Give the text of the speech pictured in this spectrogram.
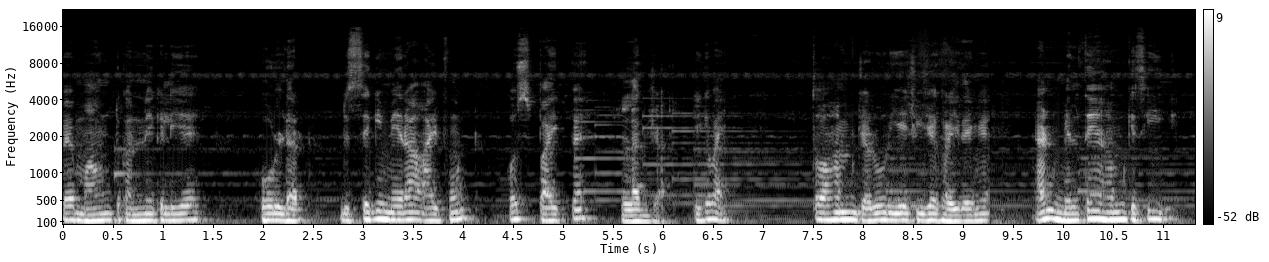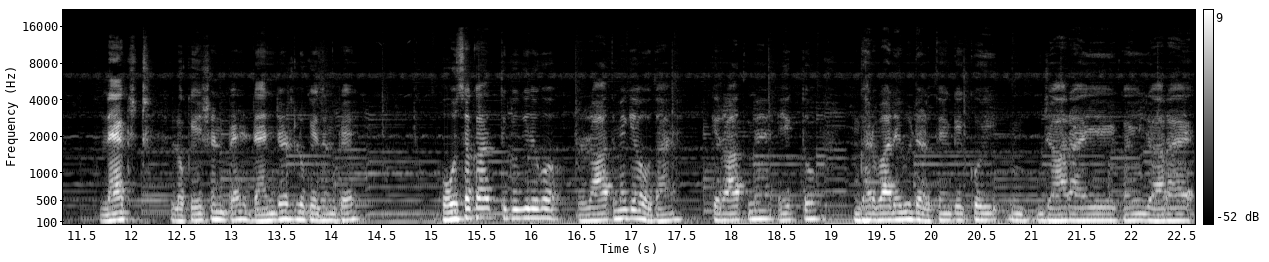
पे माउंट करने के लिए होल्डर जिससे कि मेरा आईफोन उस बाइक पे लग जाए। ठीक है भाई? तो हम ज़रूर ये चीज़ें ख़रीदेंगे। एंड मिलते हैं हम किसी नेक्स्ट लोकेशन पे डेंजरस लोकेशन पे। हो सका तो क्योंकि देखो, रात में क्या होता है कि रात में एक तो घर वाले भी डरते हैं कि कोई जा रहा है, कहीं जा रहा है,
